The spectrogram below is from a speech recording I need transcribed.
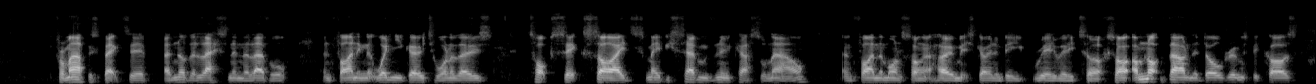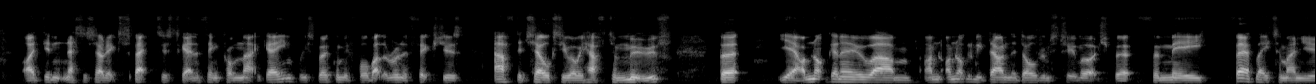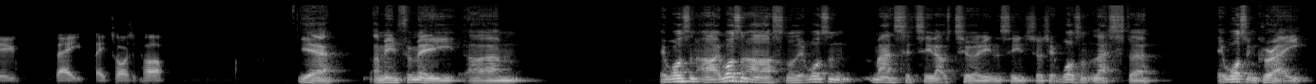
From our perspective, another lesson in the level and finding that when you go to one of those top six sides, maybe seven with Newcastle now, and find them on song at home, it's going to be really, really tough. So I'm not down in the doldrums because I didn't necessarily expect us to get anything from that game. We've spoken before about the run of fixtures after Chelsea where we have to move, but yeah, I'm not going to um, I'm, I'm not going to be down in the doldrums too much. But for me, fair play to Manu, they they tore us apart. Yeah, I mean, for me, um, it wasn't. Uh, it wasn't Arsenal. It wasn't Man City. That was too early in the season. It wasn't Leicester. It wasn't great.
